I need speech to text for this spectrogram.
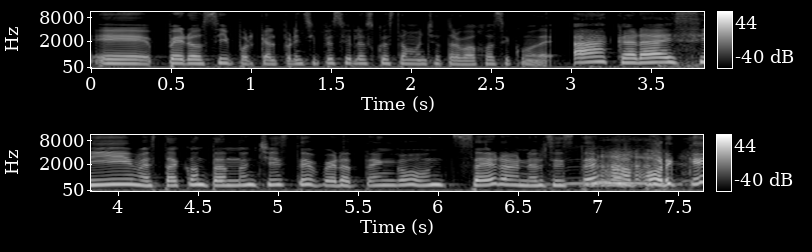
Eh, pero sí, porque al principio sí les cuesta mucho trabajo, así como de, ah, caray, sí, me está contando un chiste, pero tengo un cero en el sistema, ¿por qué?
